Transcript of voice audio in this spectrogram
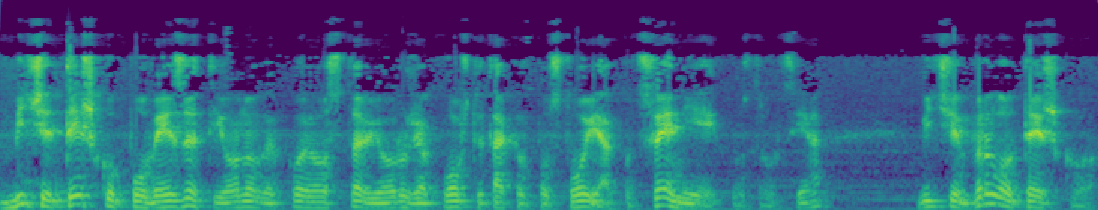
biće teško povezati onoga ko je ostavio oružje, ako uopšte takav postoji, ako sve nije konstrukcija, biće vrlo teško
